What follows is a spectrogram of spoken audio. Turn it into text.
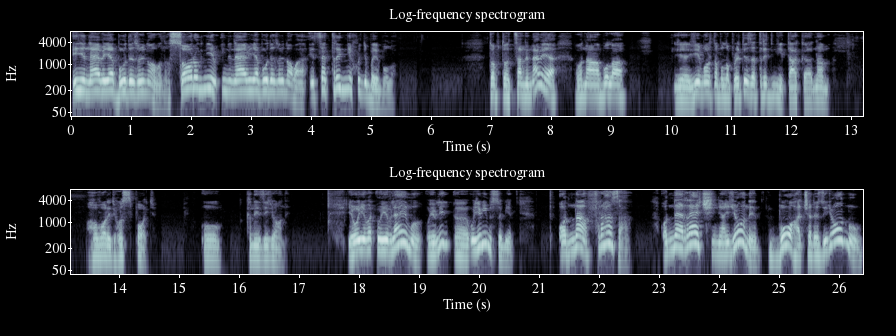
і Ніневія буде зруйнована. 40 днів і Ніневія буде зруйнована. І це три дні ходьби було. Тобто ця Ніневія, вона була, її можна було пройти за три дні. Так е, нам говорить Господь у книзі Йони. І уявляємо, е, уявімо собі, одна фраза, одне речення Йони, Бога через Йону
